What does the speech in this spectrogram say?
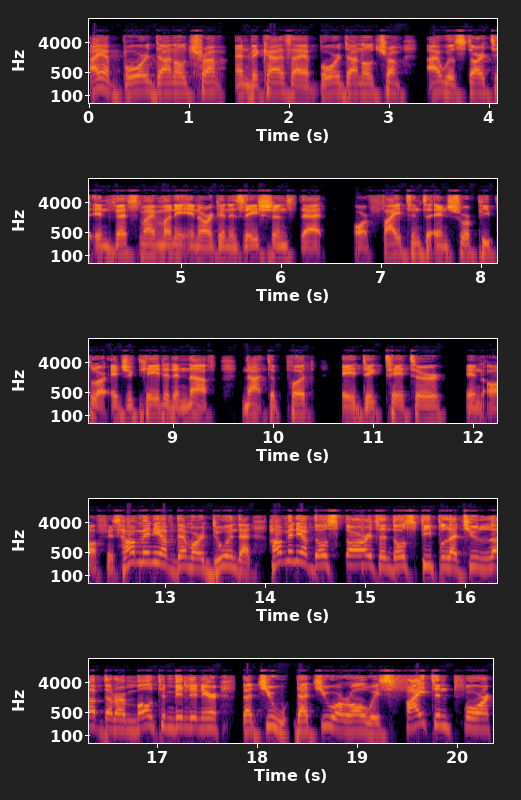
I abhor Donald Trump, and because I abhor Donald Trump, I will start to invest my money in organizations that are fighting to ensure people are educated enough not to put a dictator in office. How many of them are doing that? How many of those stars and those people that you love that are multimillionaire that you that you are always fighting for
